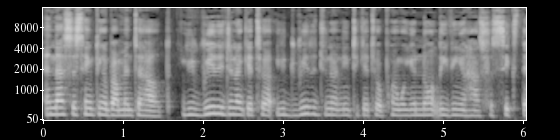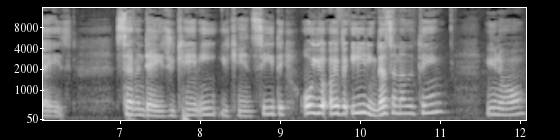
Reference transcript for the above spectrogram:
And that's the same thing about mental health. You really do not get to, you really do not need to get to a point where you're not leaving your house for six days seven days. You can't eat, you can't see, the, or you're overeating. That's another thing, you know,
